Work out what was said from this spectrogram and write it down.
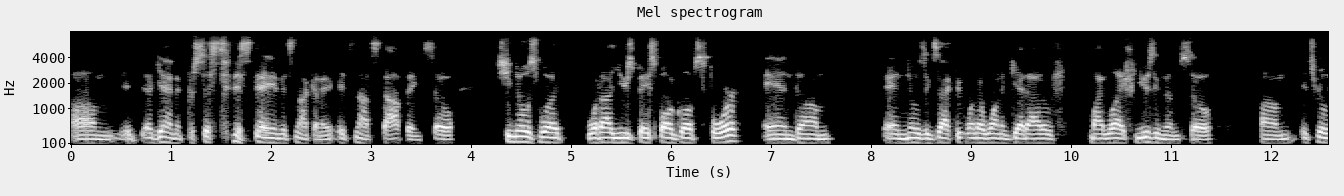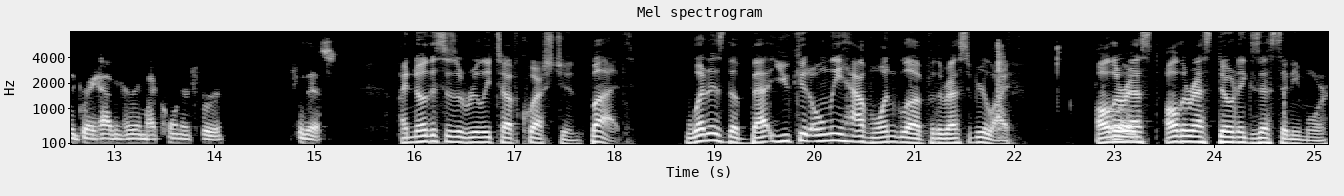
um, it, again, it persists to this day, and it's not gonna, it's not stopping. So she knows what what I use baseball gloves for, and um, and knows exactly what I want to get out of my life using them. So um, it's really great having her in my corner for for this. I know this is a really tough question, but what is the bet? You could only have one glove for the rest of your life. All the rest, all the rest don't exist anymore.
